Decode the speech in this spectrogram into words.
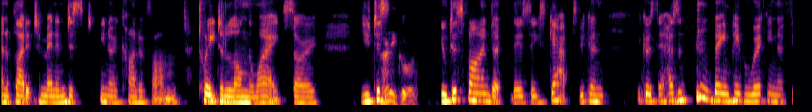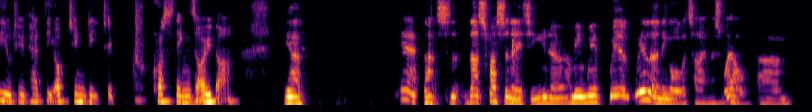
and applied it to men and just, you know, kind of um, tweaked it along the way. So you just very good. You'll just find that there's these gaps because because there hasn't been people working in the field who've had the opportunity to cross things over. Yeah. Yeah. That's that's fascinating. You know, I mean, we're we're we're learning all the time as well. Um,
